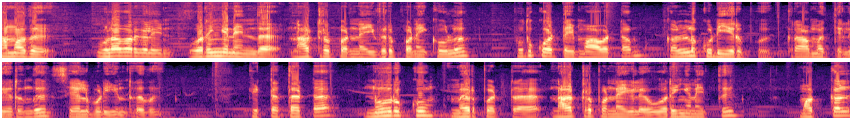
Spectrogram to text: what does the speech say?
நமது உழவர்களின் ஒருங்கிணைந்த நாற்றுப்பண்ணை விற்பனை குழு புதுக்கோட்டை மாவட்டம் கள்ளுக்குடியிருப்பு கிராமத்திலிருந்து செயல்படுகின்றது. கிட்டத்தட்ட நூறுக்கும் மேற்பட்ட நாற்றுப்பண்ணைகளை ஒருங்கிணைத்து மக்கள்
